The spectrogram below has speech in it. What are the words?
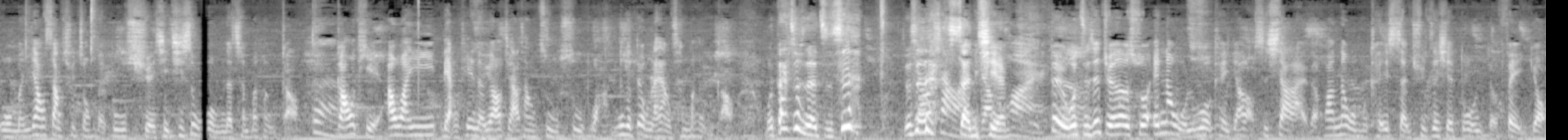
我们要上去中北部学习，其实我们的成本很高，对高铁啊，万一两天的又要加上住宿，哇，那个对我们来讲成本很高。我单纯的只是就是省钱快，对我嗯。只是觉得说，哎、那我如果可以邀老师下来的话，那我们可以省去这些多余的费用，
